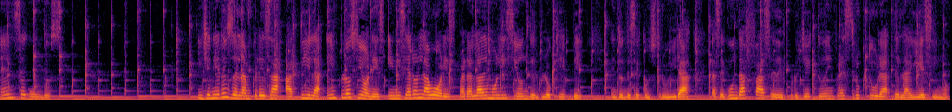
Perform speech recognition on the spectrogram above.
en segundos. Ingenieros de la empresa Atila Implosiones iniciaron labores para la demolición del bloque B, en donde se construirá la segunda fase del proyecto de infraestructura de la IESINOC.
